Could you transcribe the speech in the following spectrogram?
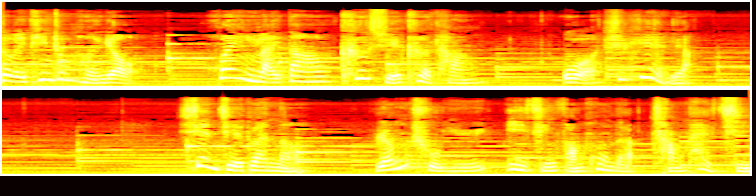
各位听众朋友，欢迎来到科学课堂，我是月亮。现阶段呢，仍处于疫情防控的常态期，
